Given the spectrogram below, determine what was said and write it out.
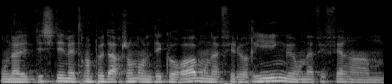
On a décidé de mettre un peu d'argent dans le décorum. On a fait le ring, on a fait faire un.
